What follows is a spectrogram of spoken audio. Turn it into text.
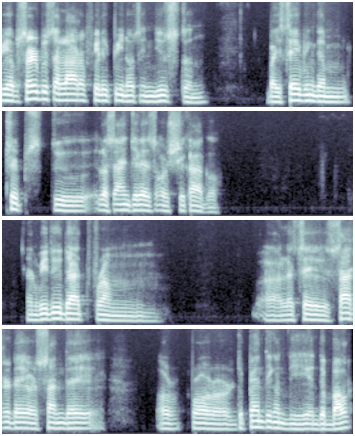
we have serviced a lot of Filipinos in Houston by saving them trips to Los Angeles or Chicago. And we do that from, uh, let's say, Saturday or Sunday or for depending on the the bulk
